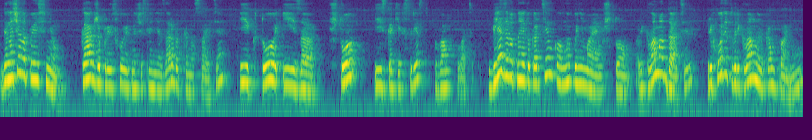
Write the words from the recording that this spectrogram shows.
Для начала поясню, как же происходит начисление заработка на сайте и кто и за что и из каких средств вам платит. Глядя вот на эту картинку, мы понимаем, что рекламодатель приходит в рекламную кампанию,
